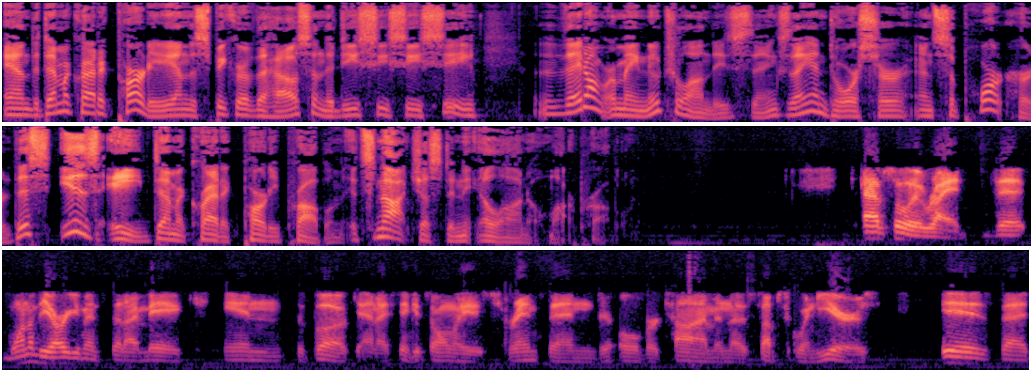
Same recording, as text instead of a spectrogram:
And the Democratic Party and the Speaker of the House and the DCCC, they don't remain neutral on these things. They endorse her and support her. This is a Democratic Party problem. It's not just an Ilhan Omar problem. Absolutely right. That one of the arguments that I make in the book, and I think it's only strengthened over time in the subsequent years, is that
